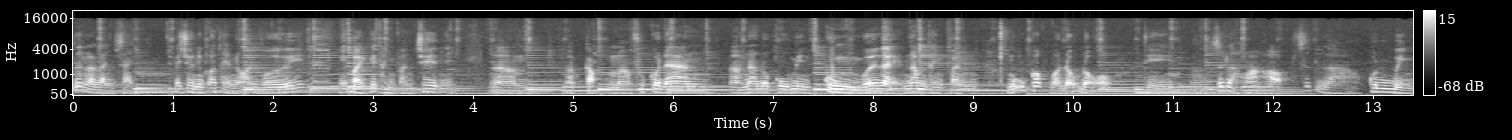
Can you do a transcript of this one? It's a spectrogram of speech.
rất là lành sạch. Thế cho nên có thể nói với những bảy cái thành phần trên ấy, uh, ờ, cặp ờ, uh, fucodan uh, ờ, nanocumin cùng với lại năm thành phần ngũ cốc và đậu đỗ thì uh, rất là hòa hợp rất là quân bình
